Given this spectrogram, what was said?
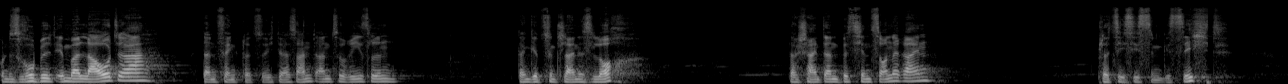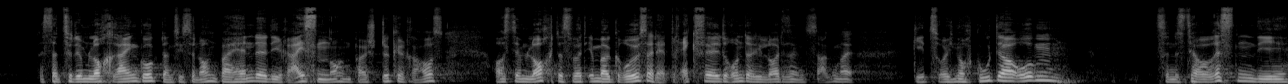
Und es rubbelt immer lauter. Dann fängt plötzlich der Sand an zu rieseln. Dann gibt es ein kleines Loch. Da scheint dann ein bisschen Sonne rein. Plötzlich siehst du ein Gesicht dass er zu dem Loch reinguckt, dann siehst du noch ein paar Hände, die reißen noch ein paar Stücke raus aus dem Loch, das wird immer größer, der Dreck fällt runter, die Leute sagen, sag mal, geht es euch noch gut da oben? Sind es Terroristen, die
